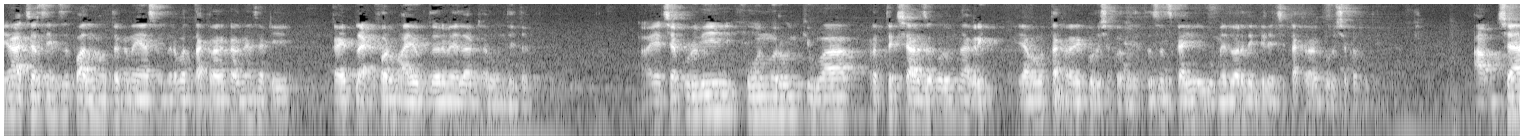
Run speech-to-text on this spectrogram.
या आचारसंहितेचं पालन होतं का नाही या संदर्भात तक्रार करण्यासाठी काही प्लॅटफॉर्म आयोग दरवेळेला ठरवून देतं याच्यापूर्वी फोनवरून किंवा प्रत्यक्ष अर्ज करून नागरिक याबाबत तक्रारी करू शकत होते. तसंच काही उमेदवार देखील याची तक्रार करू शकत होते. आमच्या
